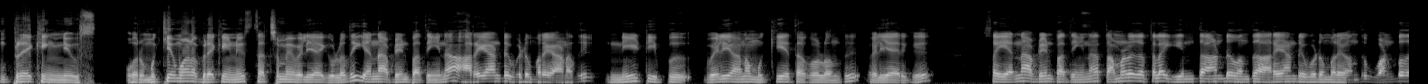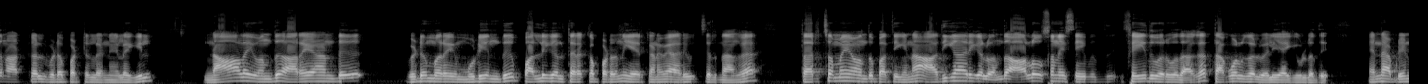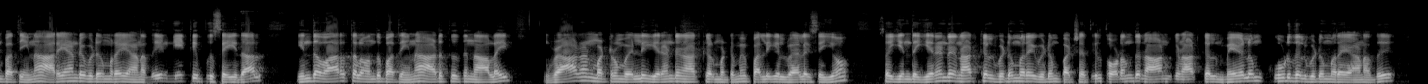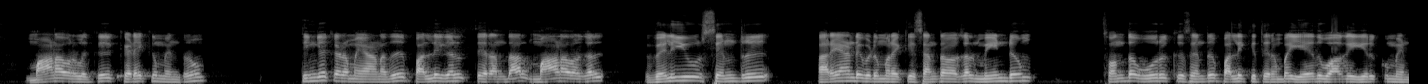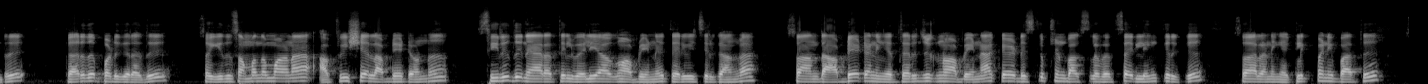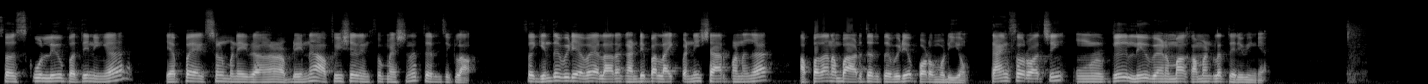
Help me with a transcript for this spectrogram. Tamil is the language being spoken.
பிரேக்கிங் நியூஸ் ஒரு முக்கியமான பிரேக்கிங் நியூஸ் தற்சமயம் வெளியாகியுள்ளது. என்ன அப்படின்னு பார்த்தீங்கன்னா அரையாண்டு விடுமுறையானது நீட்டிப்பு வெளியான முக்கிய தகவல் வந்து வெளியாயிருக்கு. ஸோ என்ன அப்படின்னு பார்த்தீங்கன்னா தமிழகத்தில் இந்த ஆண்டு வந்து அரையாண்டு விடுமுறை வந்து ஒன்பது நாட்கள் விடப்பட்டுள்ள நிலையில் நாளை வந்து அரையாண்டு விடுமுறை முடிந்து பள்ளிகள் திறக்கப்படும் ஏற்கனவே அறிவிச்சிருந்தாங்க. தற்சமயம் வந்து பார்த்திங்கன்னா அதிகாரிகள் வந்து ஆலோசனை செய்வது செய்து வருவதாக தகவல்கள் வெளியாகியுள்ளது. என்ன அப்படின்னு பார்த்தீங்கன்னா அரையாண்டு விடுமுறையானது நீட்டிப்பு செய்தால் இந்த வாரத்தில் வந்து பார்த்திங்கன்னா அடுத்தது நாளை வியாழன் மற்றும் வெள்ளி இரண்டு நாட்கள் மட்டுமே பள்ளிகள் வேலை செய்யும். ஸோ இந்த இரண்டு நாட்கள் விடுமுறை விடும் பட்சத்தில் தொடர்ந்து நான்கு நாட்கள் மேலும் கூடுதல் விடுமுறையானது மாணவர்களுக்கு கிடைக்கும் என்றும் திங்கட்கிழமையானது பள்ளிகள் திறந்தால் மாணவர்கள் வெளியூர் சென்று அரையாண்டு விடுமுறைக்கு சென்றவர்கள் மீண்டும் சொந்த ஊருக்கு சென்று பள்ளிக்கு திரும்ப ஏதுவாக இருக்கும் என்று கருதப்படுகிறது. ஸோ இது சம்மந்தமான அஃபிஷியல் அப்டேட் ஒன்று சிறிது நேரத்தில் வெளியாகும் அப்படின்னு தெரிவிச்சிருக்காங்க. ஸோ அந்த அப்டேட்டை நீங்கள் தெரிஞ்சுக்கணும் அப்படின்னா கீழே டிஸ்கிரிப்ஷன் பாக்ஸில் வெப்சைட் லிங்க் இருக்குது ஸோ அதில் நீங்கள் கிளிக் பண்ணி பார்த்து ஸோ ஸ்கூல் லீவ் பற்றி நீங்கள் எப்போ எக்ஸ்டெண்ட் பண்ணியிருக்காங்க அப்படின்னு அஃபிஷியல் இன்ஃபர்மேஷனை தெரிஞ்சுக்கலாம். ஸோ இந்த வீடியோவை எல்லாரும் கண்டிப்பாக லைக் பண்ணி ஷேர் பண்ணுங்கள் அப்போ தான் நம்ம அடுத்தடுத்த வீடியோ போட முடியும். தேங்க்ஸ் ஃபார் வாட்சிங் உங்களுக்கு லீவ் வேணுமா? கமெண்ட்டில் தெரிவிங்க.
